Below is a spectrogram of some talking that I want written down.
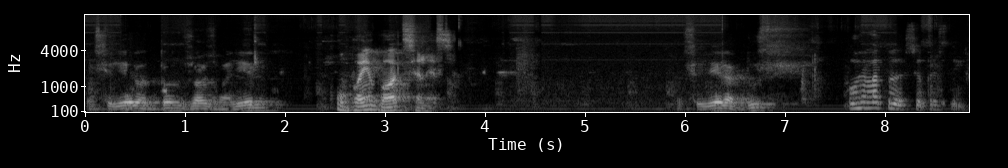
Conselheiro Antônio Jorge Malheiro. Acompanhe o voto, Excelência. Conselheira Dulce. Com relator, senhor presidente.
